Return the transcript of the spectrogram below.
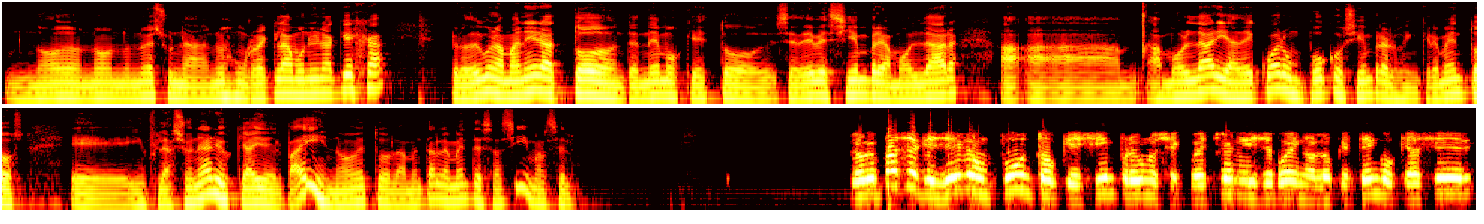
no, no, no, es una, no es un reclamo ni una queja, pero de alguna manera todos entendemos que esto se debe siempre amoldar, a, a, a moldar y adecuar un poco siempre a los incrementos eh, inflacionarios que hay del país, ¿no? Esto lamentablemente es así, Marcelo. Lo que pasa es que llega un punto que siempre uno se cuestiona y dice, bueno, lo que tengo que hacer,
